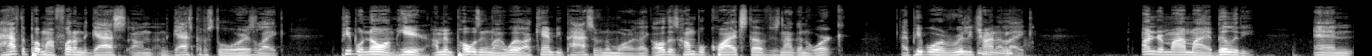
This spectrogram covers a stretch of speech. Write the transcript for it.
i have to put my foot on the gas on, on the gas pedestal where it's like people know i'm here. I'm imposing my will. I can't be passive anymore like all this humble quiet stuff is not gonna work. Like people are really trying mm-hmm. to like undermine my ability. And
